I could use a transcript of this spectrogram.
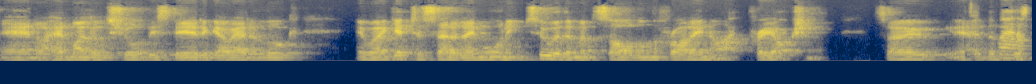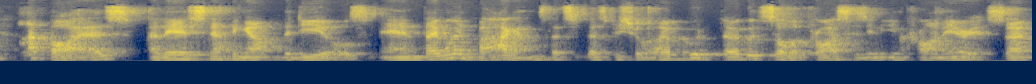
and I had my little shortlist there to go out and look. And when I get to Saturday morning, two of them had sold on the Friday night pre-auction. So you know, the, wow. the, smart buyers are there snapping up the deals, and they weren't bargains. That's that's for sure. They were good. They were good, solid prices in, in prime areas. So,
